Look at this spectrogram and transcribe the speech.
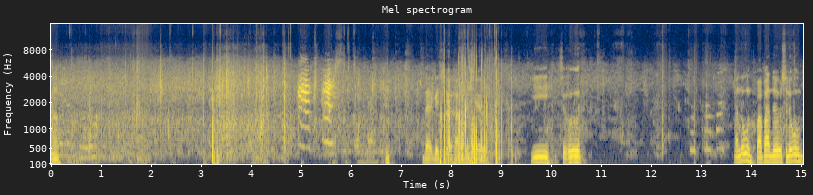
Hmm. Dagat siya, habol siya. oh. Gi, suot. Nandun, papa sa loob.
